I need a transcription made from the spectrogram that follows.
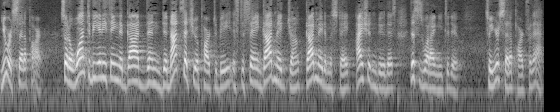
You are set apart. So to want to be anything that God then did not set you apart to be is to saying, God made junk, God made a mistake, I shouldn't do this, this is what I need to do. So you're set apart for that.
